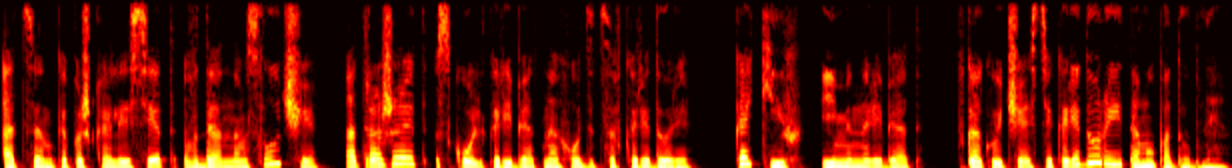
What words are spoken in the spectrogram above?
Оценка по шкале СЕТ в данном случае отражает, сколько ребят находится в коридоре, каких именно ребят, в какой части коридора и тому подобное.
